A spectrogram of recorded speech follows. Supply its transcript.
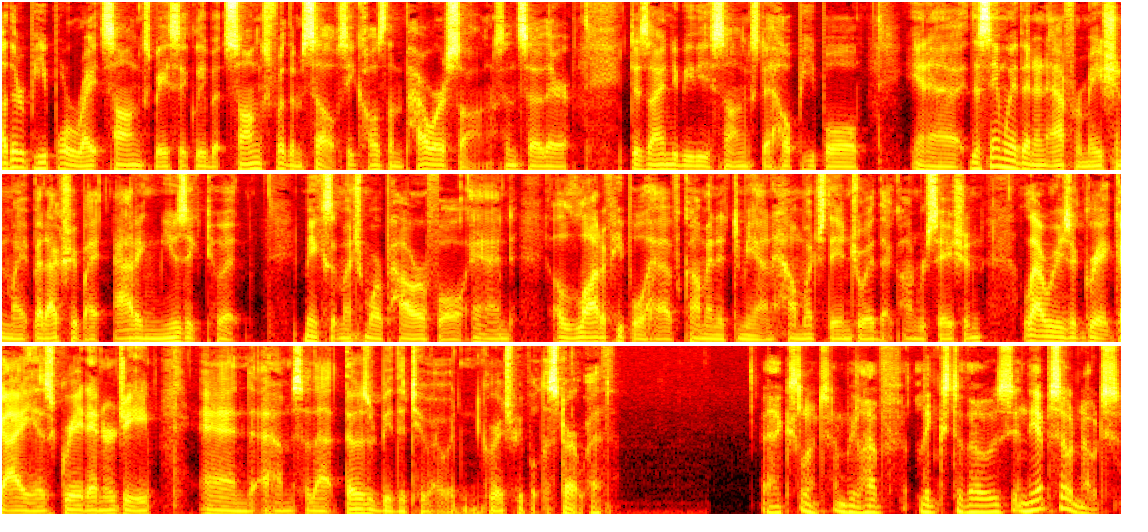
other people write songs basically, but songs for themselves. He calls them power songs. And so they're designed to be these songs to help people in a the same way that an affirmation might, but actually by adding music to it makes it much more powerful. And a lot of people have commented to me on how much they enjoyed that conversation. Lowry's a great guy. He has great energy. And um, so that those would be the two I would encourage people to start with. Excellent. And we'll have links to those in the episode notes.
